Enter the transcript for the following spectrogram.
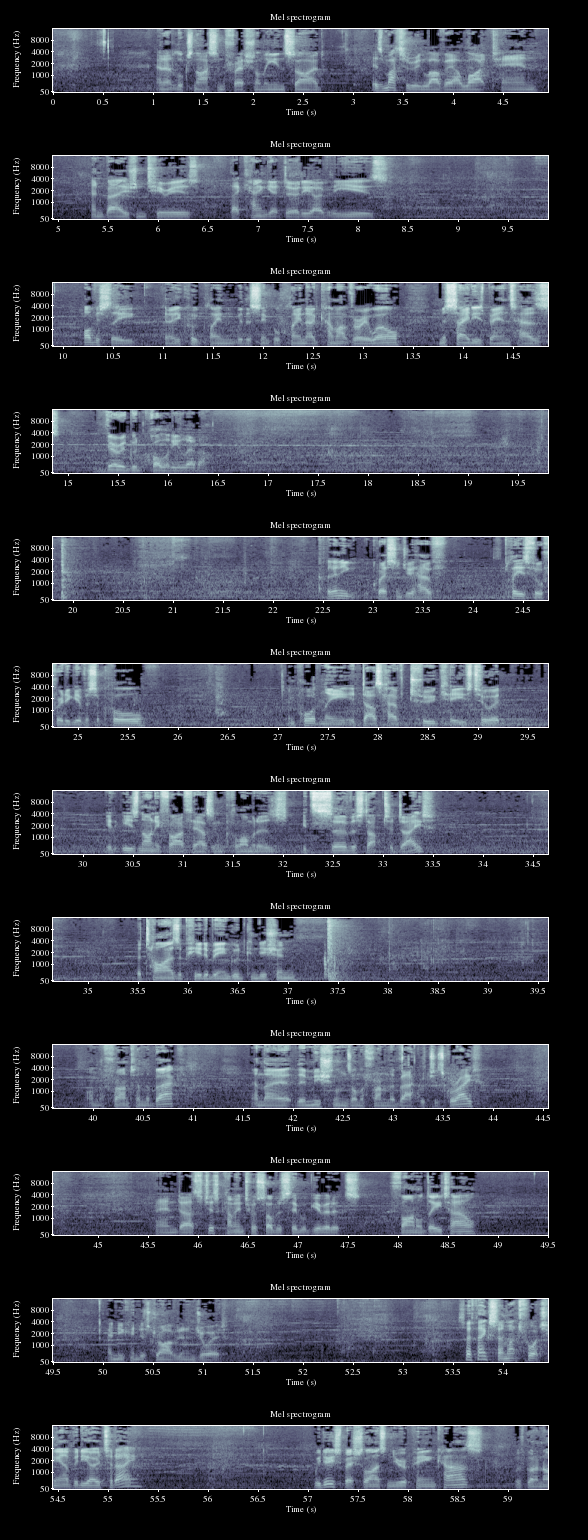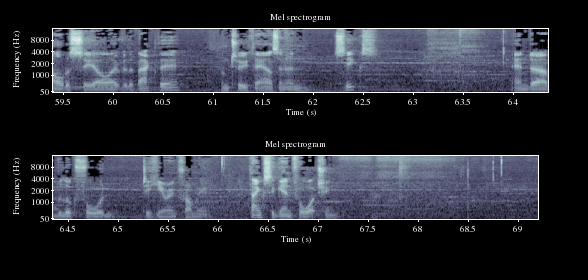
and it looks nice and fresh on the inside. As much as we love our light tan and beige interiors, they can get dirty over the years. Obviously, you know, you could clean with a simple clean, they'd come up very well. Mercedes Benz has very good quality leather. But any questions you have, please feel free to give us a call. Importantly, it does have two keys to it. It is 95,000 kilometres. It's serviced up to date. The tyres appear to be in good condition on the front and the back, and they, they're Michelin's on the front and the back, which is great. And uh, it's just come into us, obviously, we'll give it its final detail, and you can just drive it and enjoy it. So thanks so much for watching our video today. We do specialise in European cars. We've got an older CL over the back there from 2006. And uh, we look forward to hearing from you. Thanks again for watching.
